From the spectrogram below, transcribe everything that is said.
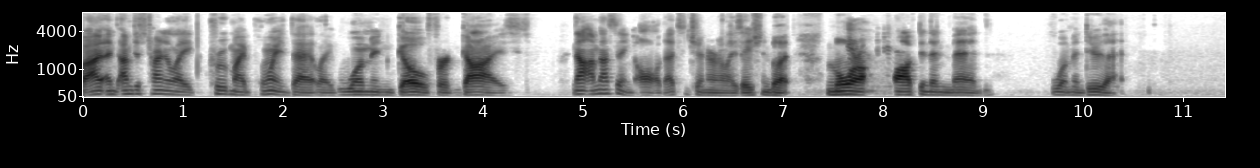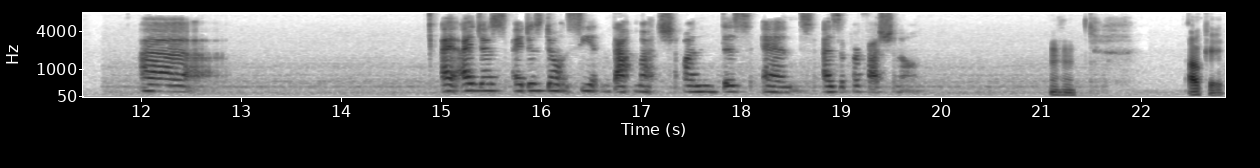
I, I'm just trying to like prove my point that like women go for guys. Now, I'm not saying all. That's a generalization, but more yeah. often than men, women do that. Uh, I, I just I just don't see it that much on this end as a professional. Mm-hmm. Okay,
